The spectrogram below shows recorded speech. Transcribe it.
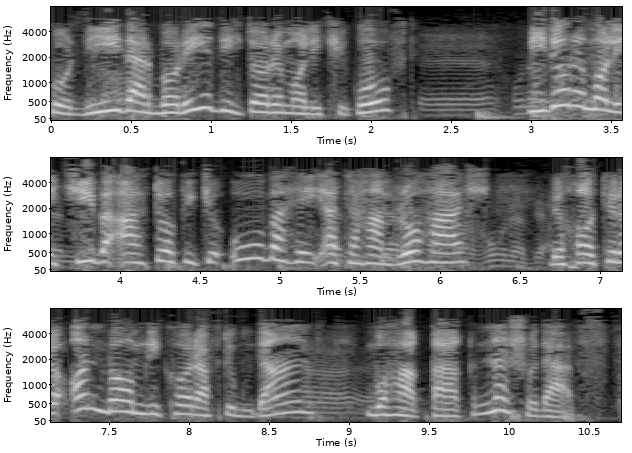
کردی درباره دیدار مالکی گفت دیدار مالکی و اهدافی که او و هیئت همراهش به خاطر آن به آمریکا رفته بودند محقق نشده است.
